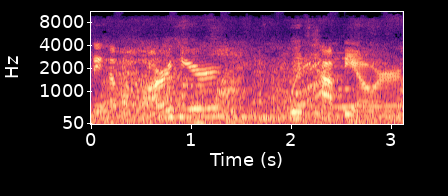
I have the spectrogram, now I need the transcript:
They have a bar here with happy hour.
